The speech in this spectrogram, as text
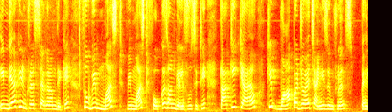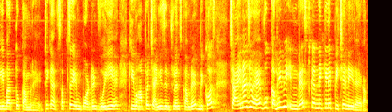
इंडिया के इंटरेस्ट से अगर हम देखें so we must we must focus on Gelephu city ताकि क्या है, कि वहाँ पर जो है चाइनीज़ इन्फ्लुएंस पहली बात तो कम रहे ठीक है? सबसे इंपॉर्टेंट वही है कि वहाँ पर चाइनीज़ इन्फ्लुएंस कम रहे बिकॉज़ चाइना जो है वो कभी भी इन्वेस्ट करने के लिए पीछे नहीं रहेगा।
